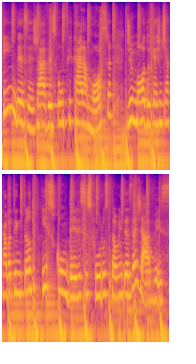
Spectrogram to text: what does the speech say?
indesejáveis vão ficar à mostra, de modo que a gente acaba tentando esconder esses furos tão indesejáveis.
